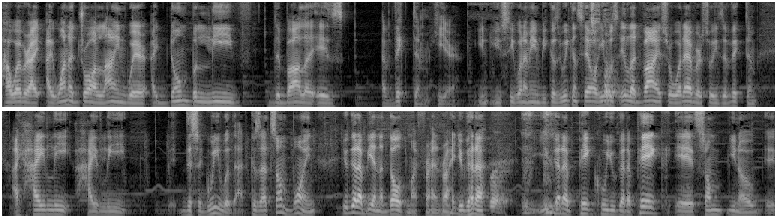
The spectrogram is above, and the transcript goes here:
However, I, I want to draw a line where I don't believe Dybala is a victim here. You, you see what I mean? Because we can say, oh, he was ill advised or whatever, so he's a victim. I highly, highly disagree with that because at some point you gotta be an adult, my friend, right? You gotta, Right. you gotta pick who you gotta pick. It's some, you know, eh,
